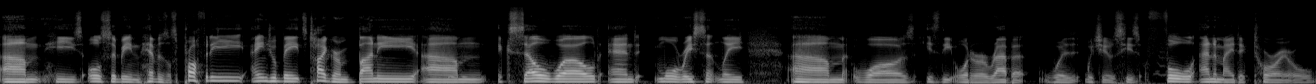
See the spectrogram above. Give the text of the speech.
Um, he's also been Heaven's Lost Prophecy, Angel Beats, Tiger and Bunny, um, Accel World, and more recently um, was Is the Order a Rabbit, was, which was his full anime directorial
